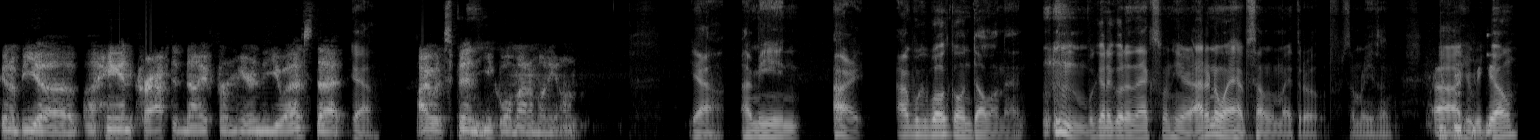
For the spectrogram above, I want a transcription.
going to be a, a handcrafted knife from here in the U.S. that yeah, I would spend equal amount of money on. yeah. I mean, all right. I, we're both going dull on that. we're gonna go to the next one here. I don't know why I have something in my throat for some reason. Uh, here we go.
